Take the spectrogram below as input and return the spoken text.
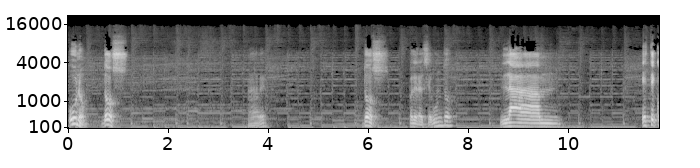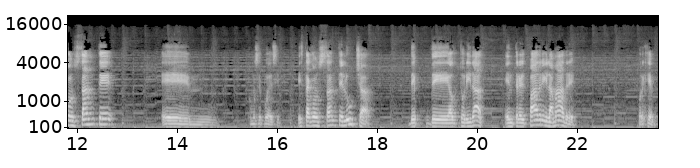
Uno, dos. A ver. Dos. ¿Cuál era el segundo? La. Mm, este constante. Em, ¿Cómo se puede decir? Esta constante lucha de, autoridad entre el padre y la madre. Por ejemplo.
